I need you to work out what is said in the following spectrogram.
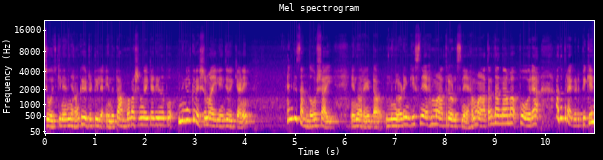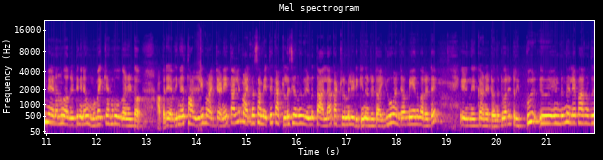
ചോദിക്കുന്നത് ഞാൻ കേട്ടിട്ടില്ല. എന്നിട്ട് അമ്മ ഭക്ഷണം കഴിക്കാതിരുന്നപ്പോൾ നിങ്ങൾക്ക് വിഷമമായില്ലേ എന്ന് ചോദിക്കുകയാണേ. എനിക്ക് സന്തോഷമായി എന്ന് പറയട്ടോ. നിങ്ങളോട് എനിക്ക് സ്നേഹം മാത്രമേ ഉള്ളൂ. സ്നേഹം മാത്രം തന്നാൽ പോരാ. അത് പ്രകടിപ്പിക്കുകയും എന്ന് പറഞ്ഞിട്ട് ഇങ്ങനെ ഉമ്മ വയ്ക്കാൻ പോകുകയാണ് കേട്ടോ. അപ്പോൾ രേവതി ഇങ്ങനെ തള്ളി മാറ്റാണ് തള്ളി മാറ്റുന്ന സമയത്ത് കട്ടിൽ ചെന്ന് വീണ് തല കട്ടിൽമേൽ ഇടിക്കുന്നുണ്ട് കേട്ടോ. അയ്യോ എന്റെ അമ്മയെന്ന് പറഞ്ഞിട്ട് എഴുന്നേൽക്കാണ് കേട്ടോ. എന്നിട്ട് പറയും ട്രിപ്പ് ഉണ്ടെന്നല്ലേ പറഞ്ഞത്?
